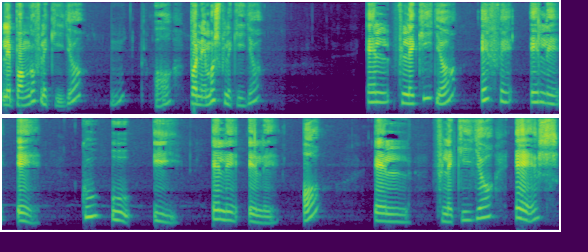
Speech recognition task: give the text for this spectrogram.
¿Le pongo flequillo? ¿Mm? ¿O ponemos flequillo? El flequillo F-L-E-Q-U-I-L-L-O, el Flequillo es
